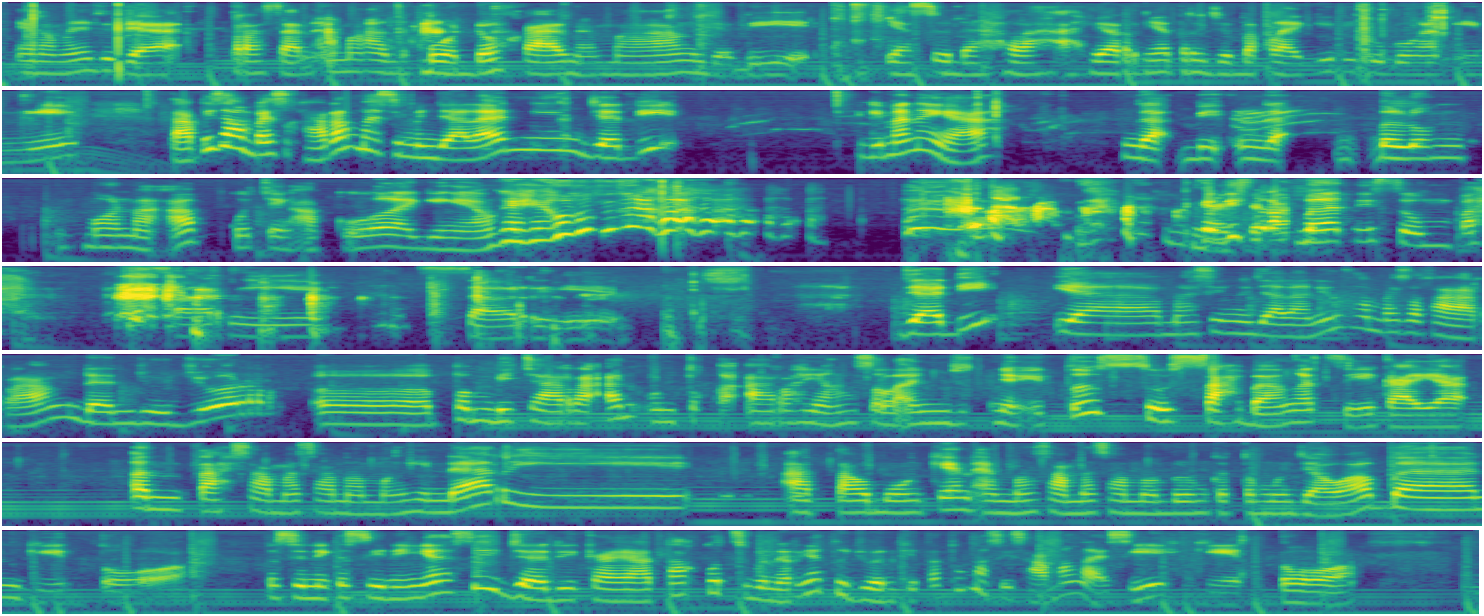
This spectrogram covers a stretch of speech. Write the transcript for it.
Yang namanya juga perasaan emang agak bodoh kan memang. Jadi ya sudahlah akhirnya terjebak lagi di hubungan ini. Tapi sampai sekarang masih menjalani. Jadi gimana ya? Nggak bi nggak belum mohon maaf kucing aku lagi ngeong-ngeong. Gue distrakt banget nih sumpah. Sorry sorry. Jadi ya masih ngejalanin sampai sekarang dan jujur eh, pembicaraan untuk ke arah yang selanjutnya itu susah banget sih kayak entah sama-sama menghindari atau mungkin emang sama-sama belum ketemu jawaban gitu. Ke sini ke sininya sih jadi kayak takut sebenarnya tujuan kita tuh masih sama nggak sih gitu.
